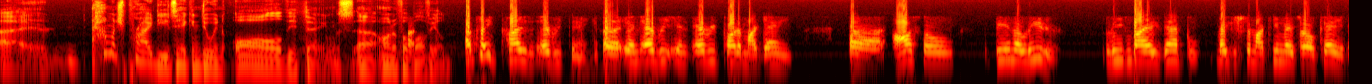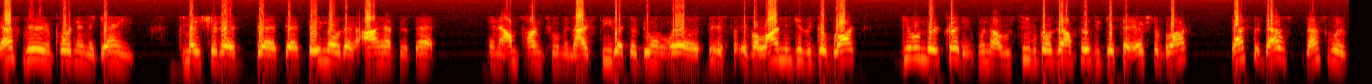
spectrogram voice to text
uh, how much pride do you take in doing all the things uh, on a football field? I take pride in everything, uh, in every in every part of my game. Uh, also, being a leader, leading by example, making sure my teammates are okay. That's very important in the game to make sure that that, that they know that I have their back, and I'm talking to them, and I see that they're doing well. If if, if a lineman gives a good block, give them their credit. When a receiver goes downfield and gets that extra block, that's that's that's what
